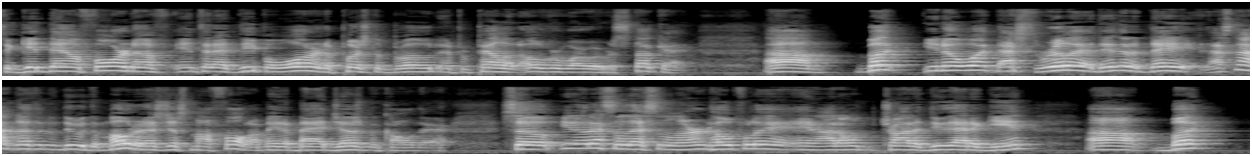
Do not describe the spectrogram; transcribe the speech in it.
to get down far enough into that deeper water to push the boat and propel it over where we were stuck at. Um, but you know what? That's really at the end of the day, that's not nothing to do with the motor. That's just my fault. I made a bad judgment call there. So, you know, that's a lesson learned, hopefully, and I don't try to do that again. Uh, but,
